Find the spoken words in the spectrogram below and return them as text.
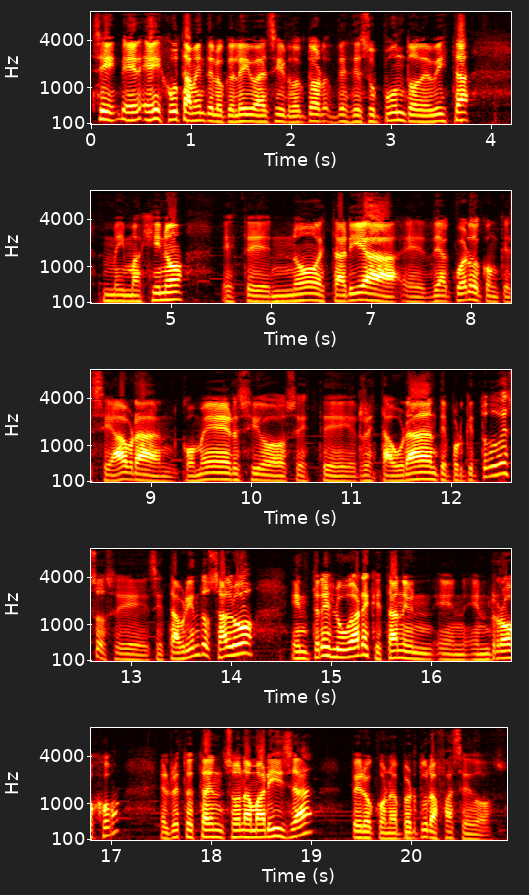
Sí, eh, es justamente lo que le iba a decir, doctor. Desde su punto de vista, me imagino, este, no estaría eh, de acuerdo con que se abran comercios, este, restaurantes, porque todo eso se, se está abriendo, salvo en tres lugares que están en, en, en rojo, el resto está en zona amarilla, pero con apertura fase 2.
